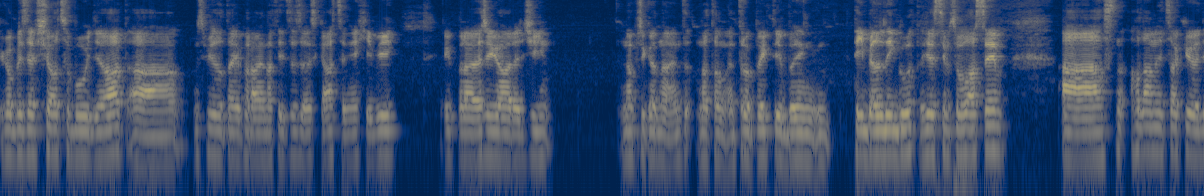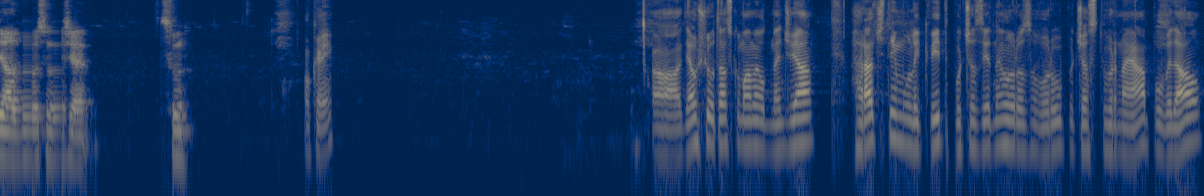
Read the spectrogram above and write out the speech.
jakoby ze všeho, co budu dělat a myslím, že to tady právě na té CSK scéně chybí, jak právě říkal Reggie, například na, na tom Entropic team, building, team buildingu, takže s tím souhlasím a hodlám něco takového dělat v budoucnu, takže soon. OK. A ďalšiu otázku máme od Medžia. Hráč týmu Liquid počas jedného rozhovoru počas turnaja povedal,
